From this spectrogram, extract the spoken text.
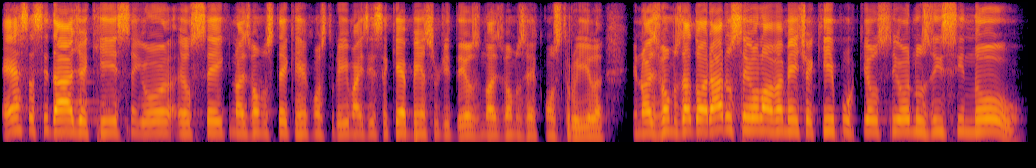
essa cidade aqui, Senhor, eu sei que nós vamos ter que reconstruir, mas isso aqui é bênção de Deus, nós vamos reconstruí-la. E nós vamos adorar o Senhor novamente aqui, porque o Senhor nos ensinou.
